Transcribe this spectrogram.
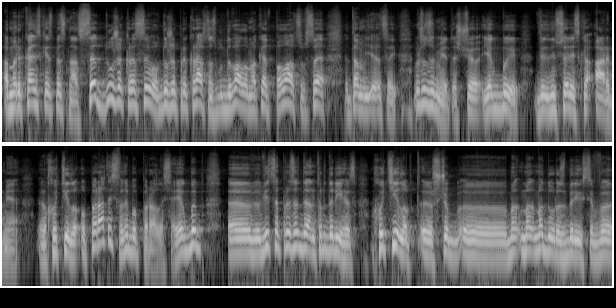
американський спецназ. Все дуже красиво, дуже прекрасно, збудувало макет палацу, все там цей. Ви ж розумієте, що якби венесуельська армія е, хотіла опиратись, вони б опиралися. Якби б е, віце-президент Родрігес хотіла б, е, щоб е, Мадуро зберігся в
